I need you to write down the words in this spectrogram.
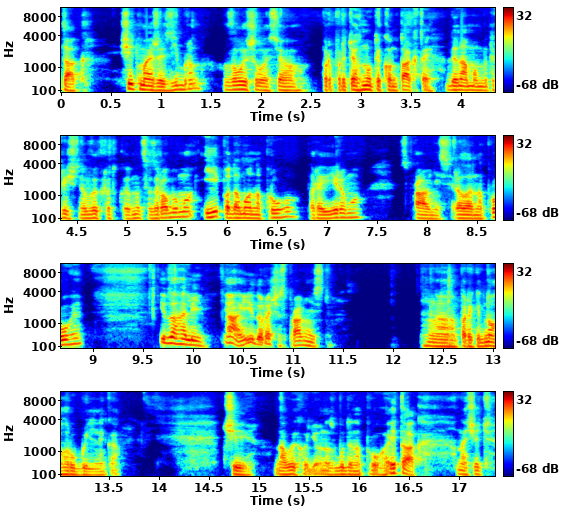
Так, щит майже зібран. Залишилося пр- протягнути контакти динамометричною викруткою. Ми це зробимо і подамо напругу, перевіримо справність реле напруги. І взагалі, а, і, до речі, справність перекидного рубильника. Чи на виході у нас буде напруга. І так, значить,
